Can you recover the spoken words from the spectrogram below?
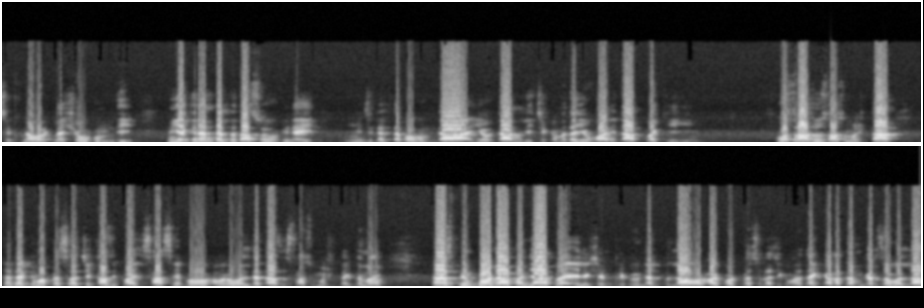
سیټونه ورکړل شوي هم دي. نو یقیناً دلته تاسو وینئ چې دلته به هم دا یو دانلي چې کومه ده یو واردات به کېږي. اوس راځو ستاسو مخې ته دا کومه فیصله چې قاضي پاجسا صاحب اورول ده دا زه ستاسو مخې ته ږدم. سپریم کورټ د پنجاب الیکشن ټریبیونل په لاهور های کورټ فیصله چې کومه د کالعدم ګرځول ده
